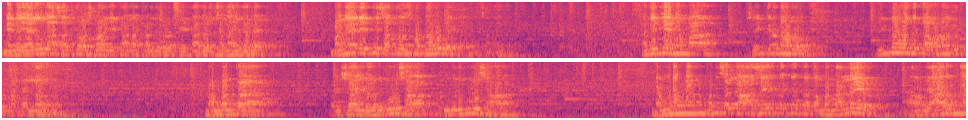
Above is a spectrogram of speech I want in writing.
ನಿನ್ನೆ ಎಲ್ಲ ಸಂತೋಷವಾಗಿ ಕಾಲ ಕಳೆದಿರೋರು ಬೇಕಾದಷ್ಟು ಜನ ಇದ್ದಾರೆ. ಮನೆಯಲ್ಲಿದ್ದು ಸಂತೋಷ ಬೇಕಾದ ಅದಕ್ಕೆ ನಮ್ಮ ಶಂಕರನವರು ಇನ್ನೂ ಒಂದು ತಗೊಂಡೋಗ್ಬಿಟ್ರು ನಮ್ಮೆಲ್ಲರನ್ನು. ನಮ್ಮಂಥ ವಯಸ್ಸಾಗಿರೋರಿಗೂ ಸಹ, ಹುಡುಗರಿಗೂ ಸಹ, ನಮ್ಮ ನಮ್ಮ ಮನಸ್ಸಲ್ಲಿ ಆಸೆ ಇರ್ತಕ್ಕಂಥ ನಮ್ಮ ನಲ್ಲೆಯರು, ನಾವು ಯಾರನ್ನ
